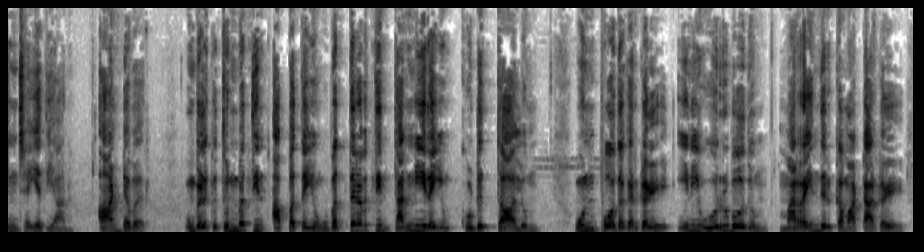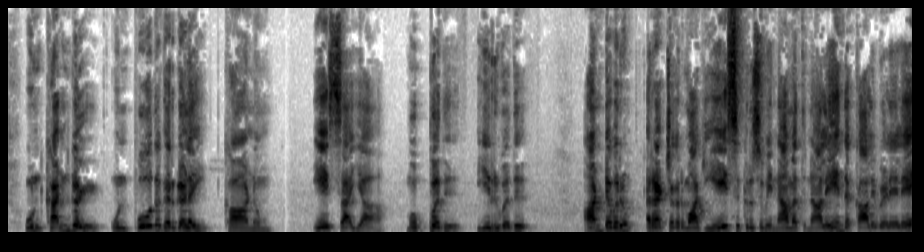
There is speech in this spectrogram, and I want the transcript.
இன்றைய தியானம். ஆண்டவர் உங்களுக்கு துன்பத்தின் அப்பத்தையும் உபத்திரவத்தின் தண்ணீரையும் கொடுத்தாலும் உன் போதகர்கள் இனி ஒருபோதும் மறைந்திருக்க மாட்டார்கள். உன் கண்கள் உன் போதகர்களை காணும். ஏசாயா முப்பது இருபது. ஆண்டவரும் இரட்சகருமாகி இயேசு கிறிஸ்துவின் நாமத்தினாலே இந்த காலை வேளையிலே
